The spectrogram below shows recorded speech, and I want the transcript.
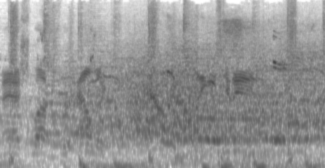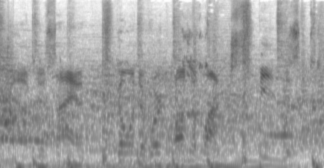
Mash lock for Allick. Allick lays it in. Now Josiah going to work on the block. Spins.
